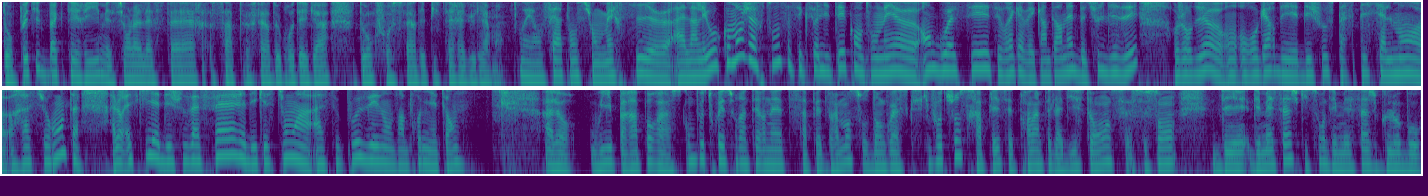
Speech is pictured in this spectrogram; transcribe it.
Donc, petite bactérie, mais si on la laisse faire, ça peut faire de gros dégâts. Donc, il faut se faire dépister régulièrement. Oui, on fait attention. Merci euh, Alain Léo. Comment gère-t-on sa sexualité quand on est euh, angoissé? C'est vrai qu'avec Internet, bah, tu le disais, aujourd'hui, on, regarde des, des choses pas spécialement rassurante. Alors, est-ce qu'il y a des choses à faire et des questions à, se poser dans un premier temps? Oui, par rapport à ce qu'on peut trouver sur Internet, ça peut être vraiment source d'angoisse. Ce qu'il faut toujours se rappeler, c'est de prendre un peu de la distance. Ce sont des, messages qui sont des messages globaux,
